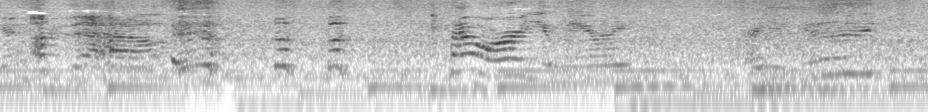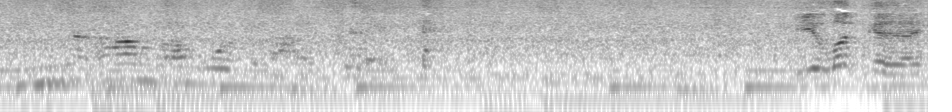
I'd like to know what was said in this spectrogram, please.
Get through the house. How are you, Mary? Are you good? I'm, I'm working on it today. You look good.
